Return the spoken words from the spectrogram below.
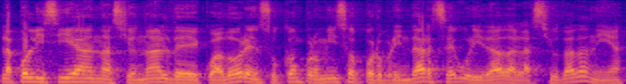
La Policía Nacional de Ecuador, en su compromiso por brindar seguridad a la ciudadanía,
